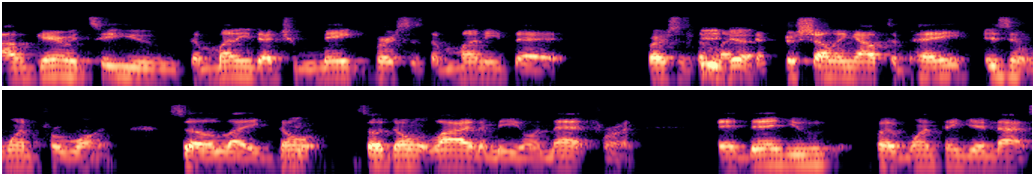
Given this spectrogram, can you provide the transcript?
I'll guarantee you the money that you make versus the money that versus the money Yeah. that you're shelling out to pay isn't one for one. So like don't so don't lie to me on that front. And then you but one thing you're not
